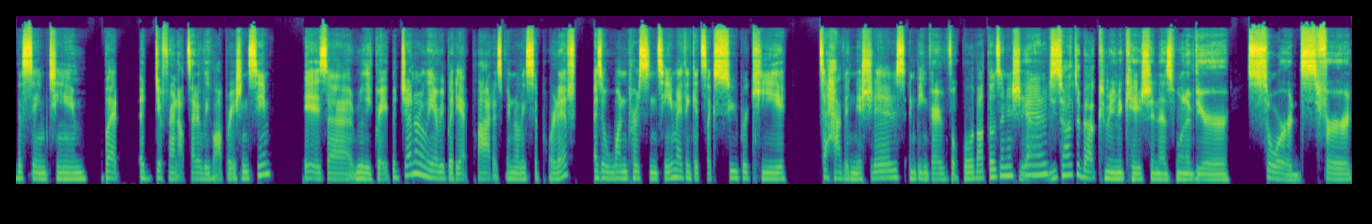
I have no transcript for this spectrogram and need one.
the same team, but a different outside of legal operations team is uh, really great. But generally, everybody at Plaid has been really supportive. As a one person team, I think it's like super key to have initiatives and being very vocal about those initiatives. You talked about communication as one of your swords for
